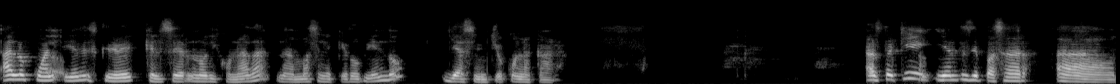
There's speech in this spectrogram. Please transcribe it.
A lo cual ella describe que el ser no dijo nada, nada más se le quedó viendo y asintió con la cara. Hasta aquí, y antes de pasar a,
